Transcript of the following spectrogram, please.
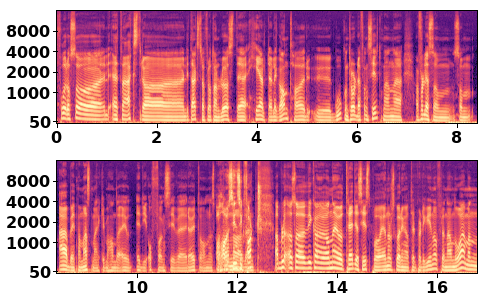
Får også et ekstra, litt ekstra for at han løste det helt elegant. Har god kontroll defensivt, men i hvert fall det som, som jeg beit meg mest merke med han, da, er jo er de offensive røytene. Han har jo sinnssyk fart. Altså, vi kan, han er jo tredje sist på 1-0-skåringa til Pellegrino, for å nevne noe. Men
